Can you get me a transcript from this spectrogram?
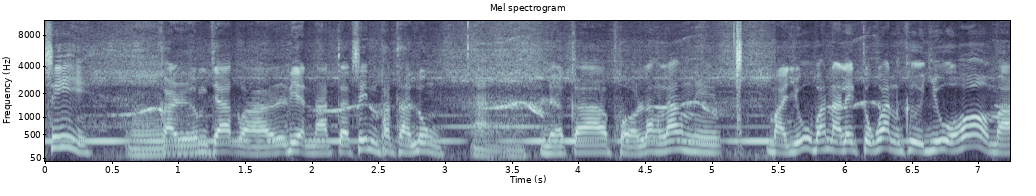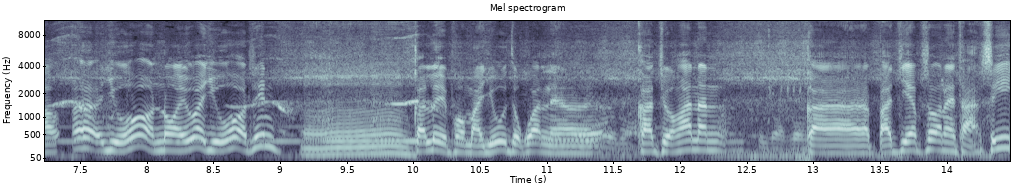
54ก็เริ่มจากว่าเรียนนาฏศิลป์พัทลุงอ่าแล้วก็พอหลังๆนี่มาอยู่บ้านนาเล็กทุกวันคืออยู่ห้อมาเอออยู่ห้อหน่อยว่าอยู่ห้อสิ้นอืมก็เลยพอมาอยู่ทุกวันแล้วก็ช่วงนั้นก็ปาเจี๊ยบซ่อนในฐานซี่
